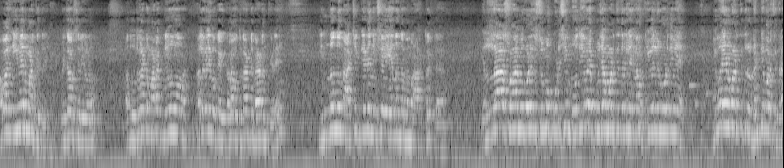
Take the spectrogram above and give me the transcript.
ಅವಾಗ ನೀವೇನು ಮಾಡ್ತಿದ್ರಿ? ವಿಜಾವಸರಿಗಳು ಸರಿಗಳು ಅದು ಉದ್ಘಾಟನೆ ಮಾಡಕ್ಕೆ ನೀವು ಅಲ್ಲಗಳಿಬೇಕಾಗಿತ್ತಲ್ಲ ಉದ್ಘಾಟನೆ ಬೇಡ ಅಂತೇಳಿ. ಇನ್ನೊಂದು ನಾಚಿಕೆಗೇಡಿನ ವಿಷಯ ಏನಂದ್ರೆ ನಮ್ಮ ರಾಷ್ಟ್ರಕ್ಕೆ ಎಲ್ಲಾ ಸ್ವಾಮಿಗಳಿಗೆ ಸುಮ್ಮ ಕೂಡಿಸಿ ಮೋದಿಯವರೇ ಪೂಜಾ ಮಾಡ್ತಿದ್ರಲ್ಲಿ ನಾವು ಟಿವಿಯಲ್ಲಿ ನೋಡಿದಿವಿ. ಇವರೇನ್ ಮಾಡ್ತಿದ್ರು? ಗಂಟೆ ಬಾರಿಸಿದ್ರ?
